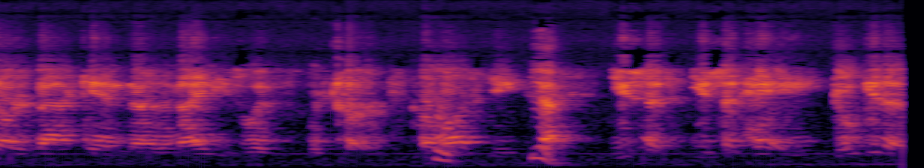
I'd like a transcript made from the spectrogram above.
started back in uh, the '90s with with Kirk Karwoski. yeah You said you said, hey, go get a,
